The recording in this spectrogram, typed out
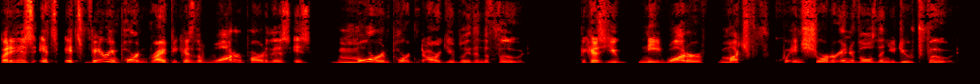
but it is, it's, it's very important, right? Because the water part of this is more important, arguably, than the food because you need water much in shorter intervals than you do food.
